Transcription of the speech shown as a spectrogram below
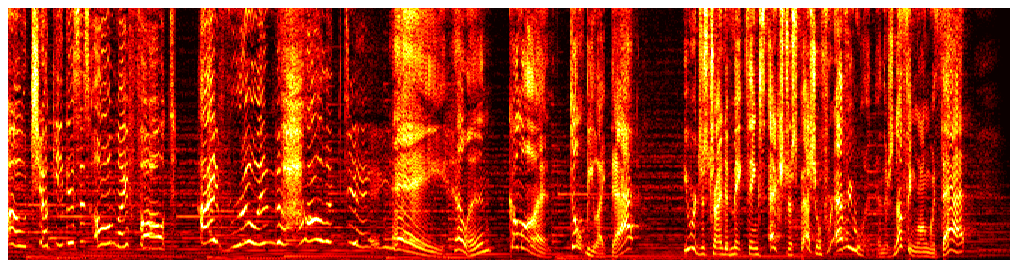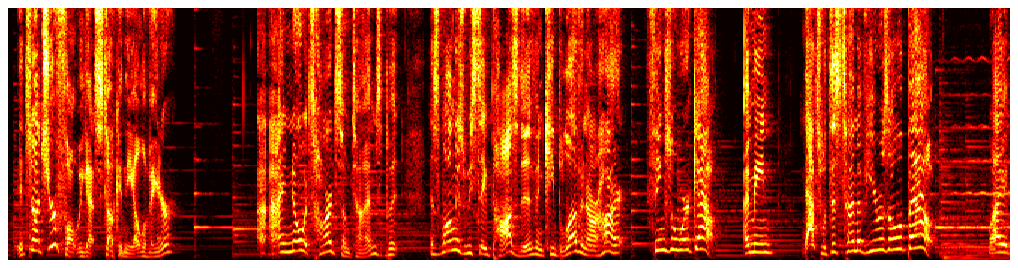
Oh, Chucky, this is all my fault. I've ruined the holiday. Hey, Helen, come on. Don't be like that. You were just trying to make things extra special for everyone, and there's nothing wrong with that. It's not your fault we got stuck in the elevator. I, I know it's hard sometimes, but as long as we stay positive and keep love in our heart, things will work out. I mean, that's what this time of year is all about. Why,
